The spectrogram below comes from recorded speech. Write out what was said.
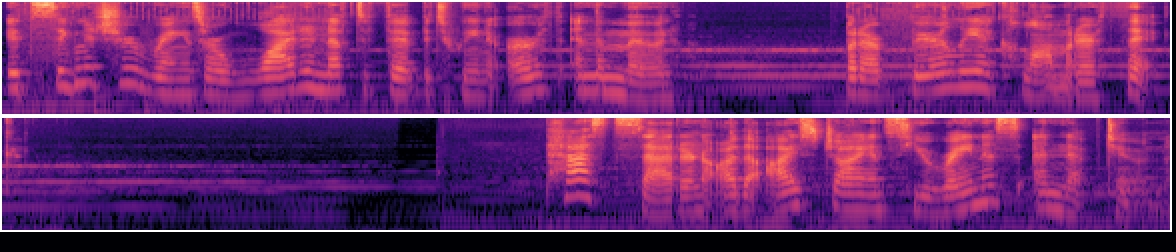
Its signature rings are wide enough to fit between Earth and the Moon, but are barely a kilometer thick. Past Saturn are the ice giants Uranus and Neptune.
